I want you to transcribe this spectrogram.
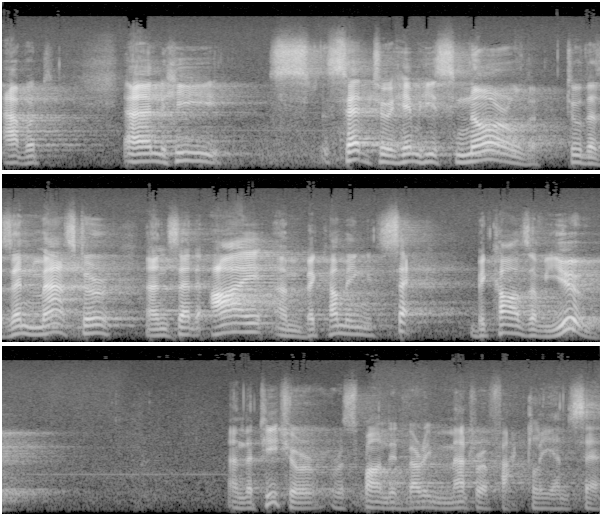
abbot and he s- said to him, he snarled to the Zen master and said, I am becoming sick because of you. And the teacher responded very matter of factly and said,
